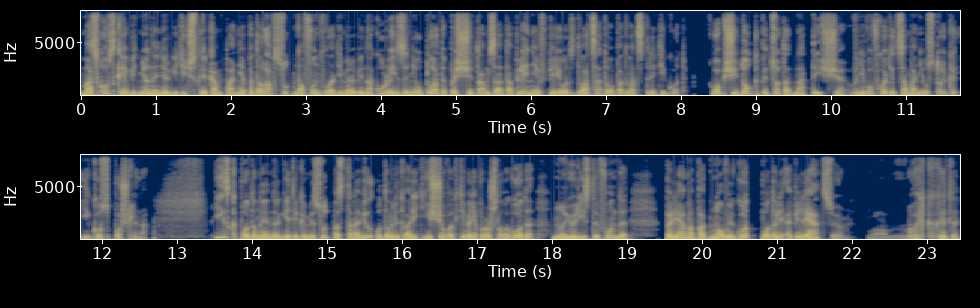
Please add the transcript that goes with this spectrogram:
Московская объединенная энергетическая компания подала в суд на фонд Владимира Винокура из-за неуплаты по счетам за отопление в период с 20 по 23 год. Общий долг 501 тысяча, в него входит сама неустойка и госпошлина. Иск, поданный энергетиками, суд постановил удовлетворить еще в октябре прошлого года, но юристы фонда прямо под Новый год подали апелляцию. Ой, как это...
